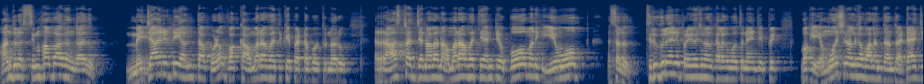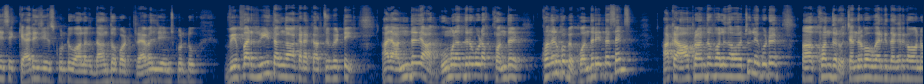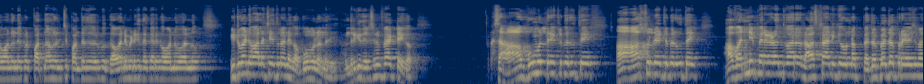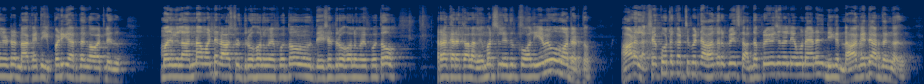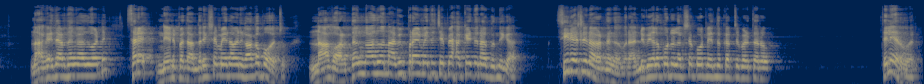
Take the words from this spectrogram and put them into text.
అందులో సింహభాగం కాదు మెజారిటీ అంతా కూడా ఒక్క అమరావతికే పెట్టబోతున్నారు. రాష్ట్ర జనాలను అమరావతి అంటే ఓ మనకి ఏమో అసలు తిరుగులేని ప్రయోజనాలు కలగబోతున్నాయని చెప్పి ఒక ఎమోషనల్గా వాళ్ళని దాంతో అటాచ్ చేసి క్యారీ చేసుకుంటూ వాళ్ళని దాంతోపాటు ట్రావెల్ చేయించుకుంటూ విపరీతంగా అక్కడ ఖర్చు పెట్టి అది అందరి ఆ భూములందరూ కూడా కొందరు కొందరు గొప్ప కొందరు ఇన్ ద సెన్స్ అక్కడ ఆ ప్రాంతం వాళ్ళు కావచ్చు లేకుంటే కొందరు చంద్రబాబు గారికి దగ్గరగా ఉన్న వాళ్ళు లేకుంటే పద్నాలుగు నుంచి పంతొమ్మిది వరకు గవర్నమెంట్కి దగ్గరగా ఉన్న వాళ్ళు ఇటువంటి వాళ్ళ చేతిలోనే భూములు ఉన్నది. అందరికీ తెలిసిన ఫ్యాక్టే కదా. అసలు ఆ భూముల రేట్లు పెరుగుతాయి ఆ ఆస్తుల రేట్లు పెరుగుతాయి. అవన్నీ పెరగడం ద్వారా రాష్ట్రానికి ఉన్న పెద్ద పెద్ద ప్రయోజనాలు ఏంటో నాకైతే ఇప్పటికీ అర్థం కావట్లేదు. మనం ఇలా అన్నామంటే రాష్ట్ర ద్రోహాలం అయిపోతాం దేశ ద్రోహాలం అయిపోతాం రకరకాల విమర్శలు ఎదుర్కోవాలి ఏమేమో మాట్లాడతాం. ఆడ లక్ష కోట్లు ఖర్చు పెడితే ఆంధ్రప్రదేశ్కి అంత ప్రయోజనాలు ఏమున్నాయనేది నీకు నాకైతే అర్థం కాదు. నాకైతే అర్థం కాదు అంటే సరే నేను పెద్ద అంతరిక్ష మేధావని కాకపోవచ్చు. నాకు అర్థం కాదు అన్న అభిప్రాయం అయితే చెప్పే హక్కు అయితే నాకు ఉందిగా సీరియస్లీ నాకు అర్థం కాదు. మరి అన్ని వేల కోట్లు లక్ష కోట్లు ఎందుకు ఖర్చు పెడతారు? తెలియదు మరి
